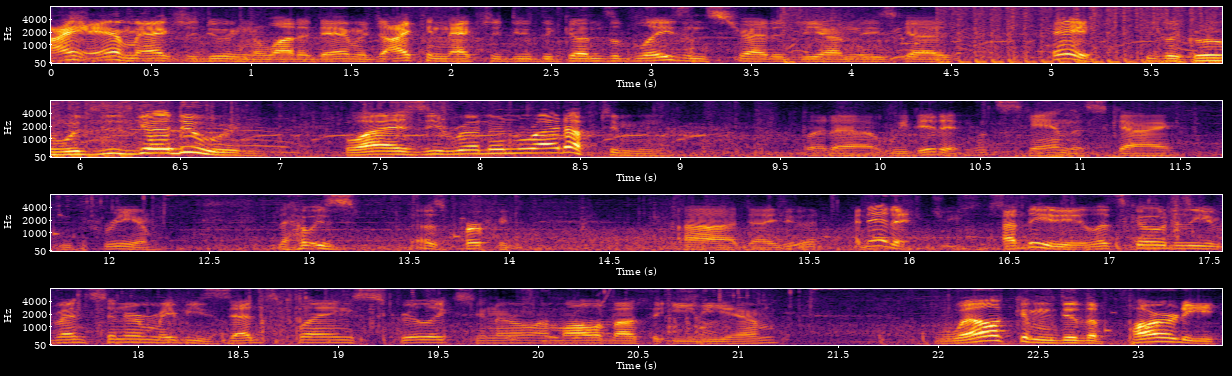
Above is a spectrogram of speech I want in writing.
I am actually doing a lot of damage. I can actually do the Guns Ablazing strategy on these guys. Hey, he's like, oh, what's this guy doing? Why is he running right up to me? But uh, we did it. Let's scan this guy and free him. That was that was perfect. Uh, did I do it? I did it. I did it. Let's go to the event center. Maybe Zedd's playing Skrillex. You know, I'm all about the EDM. Welcome to the party.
